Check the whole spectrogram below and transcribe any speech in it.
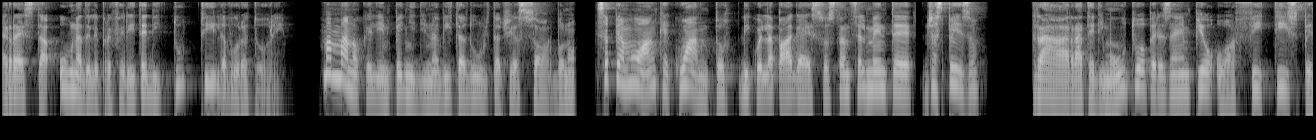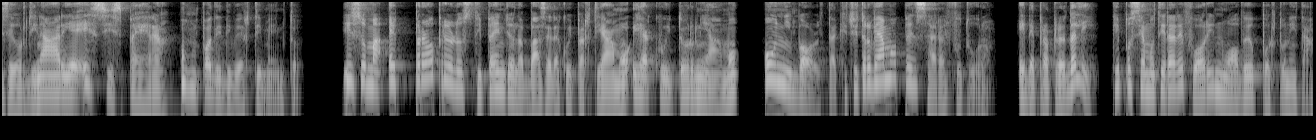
resta una delle preferite di tutti i lavoratori. Man mano che gli impegni di una vita adulta ci assorbono, sappiamo anche quanto di quella paga è sostanzialmente già speso. Tra rate di mutuo, per esempio, o affitti, spese ordinarie e si spera un po' di divertimento. Insomma, è proprio lo stipendio la base da cui partiamo e a cui torniamo ogni volta che ci troviamo a pensare al futuro. Ed è proprio da lì che possiamo tirare fuori nuove opportunità.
